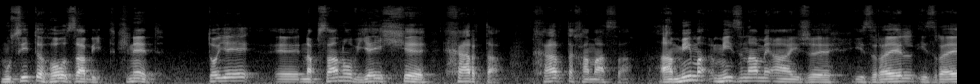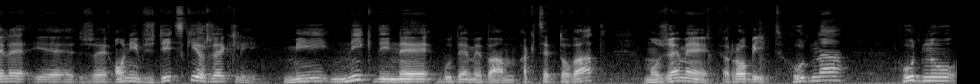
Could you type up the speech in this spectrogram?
musíte ho zabít hned. To je eh, napsáno v jejich charta, charta Hamasa. A my, my známe aj, že Izrael, Izraele je, že oni vždycky řekli, my nikdy nebudeme vám akceptovat, můžeme robit hudna, hudnu,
